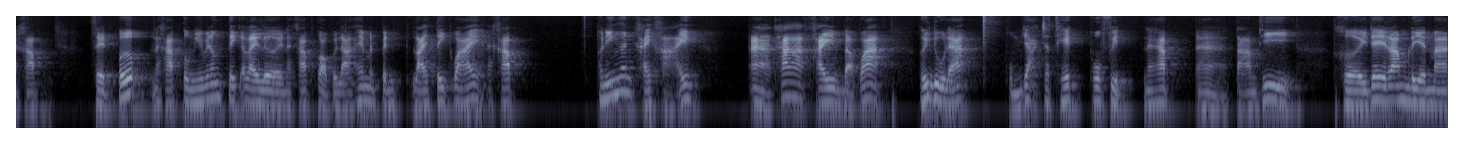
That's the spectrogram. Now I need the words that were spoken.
นะครับเสร็จปุ๊บนะครับตรงนี้ไม่ต้องติ๊กอะไรเลยนะครับกรอบเวลาให้มันเป็นลายติ๊กไว้นะครับคราวนี้เงื่อนไขขาย อ่าถ้าใครแบบว่าเฮ้ยดูแล้ว ผมอยากจะเทคโปรฟิตนะครับอ่าตามที่เคยได้ร่ำเรียนมา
